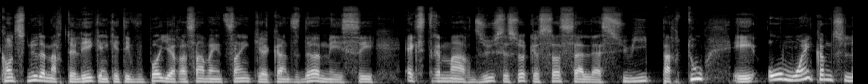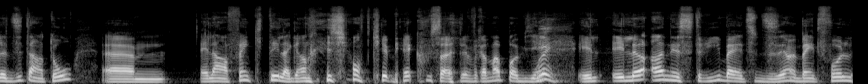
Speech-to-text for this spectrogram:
continue de marteler qu'inquiétez-vous pas, il y aura 125 candidats, mais c'est extrêmement ardu. C'est sûr que ça, ça la suit partout. Et au moins, comme tu l'as dit tantôt, euh, elle a enfin quitté la grande région de Québec où ça allait vraiment pas bien. Et, là, en Estrie, ben, tu disais, un bain de foule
